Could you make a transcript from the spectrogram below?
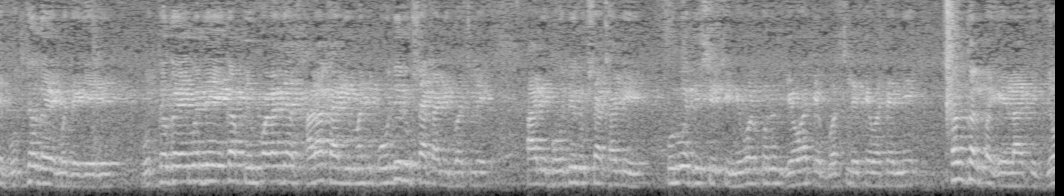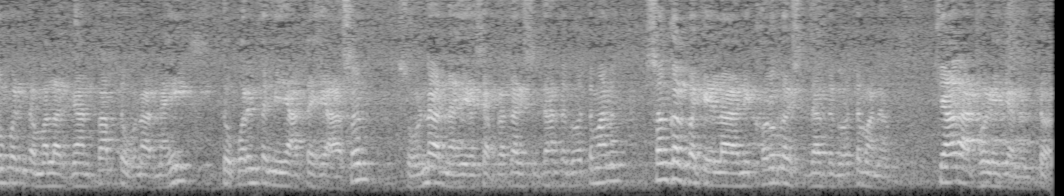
ते बुद्धगयेमध्ये गेले. बुद्धगयेमध्ये एका पिंपळाच्या झाडाखाली म्हणजे बोधी वृक्षाखाली बसले आणि बोधी वृक्षाखाली पूर्व दिशेची निवड करून जेव्हा ते बसले तेव्हा त्यांनी संकल्प केला की जोपर्यंत मला ज्ञान प्राप्त होणार नाही तोपर्यंत मी आता हे आसन सोडणार नाही अशा प्रकारे सिद्धार्थ गौतमानं संकल्प केला आणि खरोखर सिद्धार्थ गौतमानं चार आठवड्याच्या नंतर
